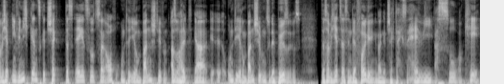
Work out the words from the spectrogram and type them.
Aber ich habe irgendwie nicht ganz gecheckt, dass er jetzt sozusagen auch unter ihrem Bann steht und also halt, ja, äh, unter ihrem Bann steht und so der Böse ist. Das habe ich jetzt erst in der Folge dann gecheckt. Da ich so, hä, wie? Ach so, okay.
